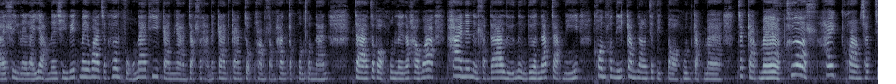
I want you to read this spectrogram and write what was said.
ลาย ๆ สิ่งหลาย ๆ อย่างในชีวิตไม่ว่าจะเพื่อนฝูงหน้าที่การงานจากสถานการณ์การจบความสัมพันธ์กับคนคนนั้นจะจะบอกคุณเลยนะคะว่าภายในหนึ่งสัปดาห์หรือหนึ่งเดือนนับจากนี้ คนคนนี้กำลังจะติดต่อคุณกลับมา จะกลับมาเพื่อให้ความชัดเจ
